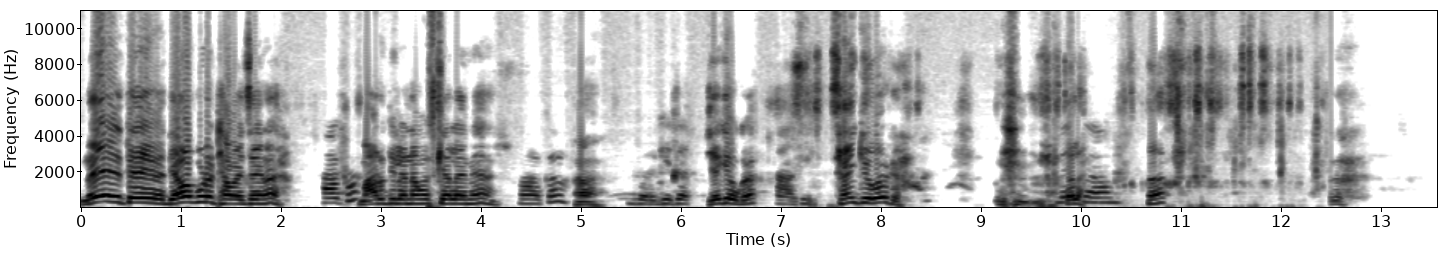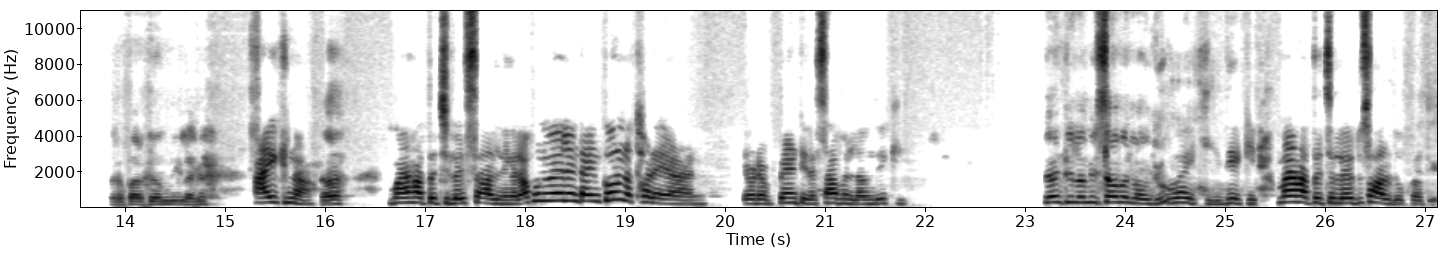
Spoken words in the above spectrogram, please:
नाही ते देवा पुढे ठेवायचं आहे ना. हा का? मारुतीला नमस केलाय मी हा का? हा. बरं घे जर हे घेऊ का? हा घे. थँक्यू बरं का. चला. हा? अगं पार दम निघला ग ऐक ना. हा? माझ्या हाताची लय साल निघाल. आपण व्हॅलेंटाईन करू ना थोड्या वेळान. एवढ्या पॅन्टीला साबण लावून दे की. पॅन्टीला मी साबण लावून देऊ? वय की दे की. माझ्या हाताची लय साल दुखते.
